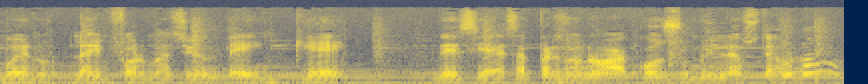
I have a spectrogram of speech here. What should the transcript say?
Bueno, la información de en qué, de si esa persona va a consumirle a usted o no.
